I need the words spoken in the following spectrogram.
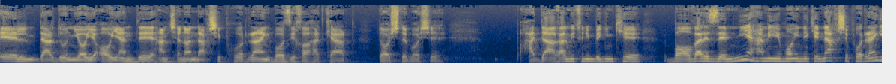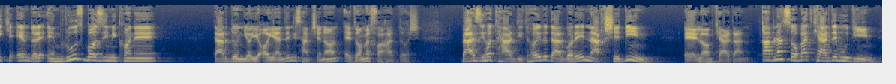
علم در دنیای آینده همچنان نقشی پررنگ بازی خواهد کرد داشته باشه حداقل می‌تونیم بگیم که باور ضمنی همه ما اینه که نقش پررنگی که علم داره امروز بازی می‌کنه در دنیای آینده نیست همچنان ادامه خواهد داشت بعضی ها تردیدهایی رو درباره نقش دین اعلام کردن. قبلا صحبت کرده بودیم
